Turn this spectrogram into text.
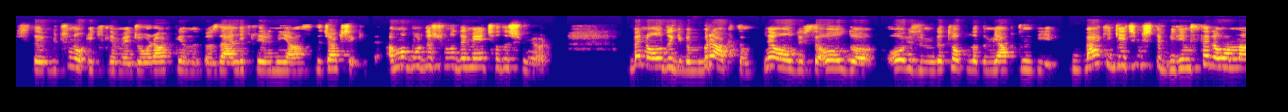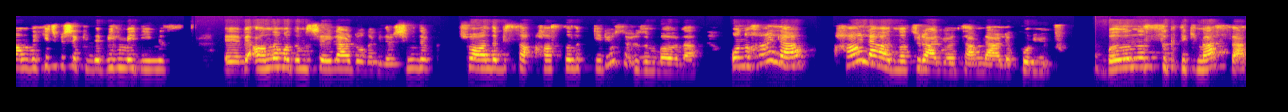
işte bütün o iklim ve coğrafyanın özelliklerini yansıtacak şekilde. Ama burada şunu demeye çalışmıyorum. Ben olduğu gibi bıraktım. Ne olduysa oldu. O üzümü de topladım, yaptım değil. Belki geçmişte bilimsel anlamda hiçbir şekilde bilmediğimiz e, ve anlamadığımız şeyler de olabilir. Şimdi şu anda bir hastalık geliyorsa üzüm bağına, onu hala hala natürel yöntemlerle koruyup bağını sık dikmezsen,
